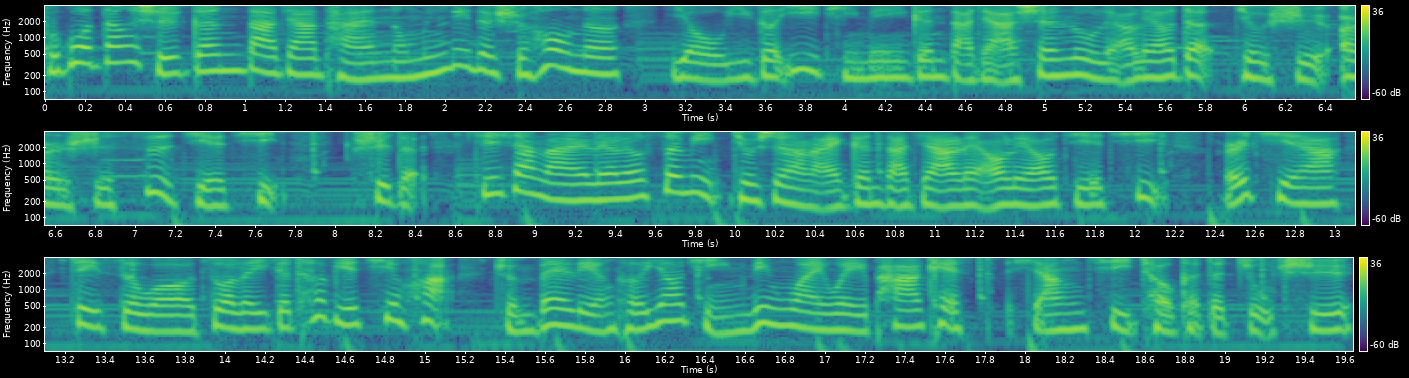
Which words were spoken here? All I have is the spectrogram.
不过，当时跟大家谈农民历的时候呢，有一个议题没跟大家深入聊聊的，就是二十四节气。是的，接下来聊聊算命，就是是要来跟大家聊聊节气。而且啊，这次我做了一个特别企划，准备联合邀请另外一位 Podcast 香气 Talk 的主持，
